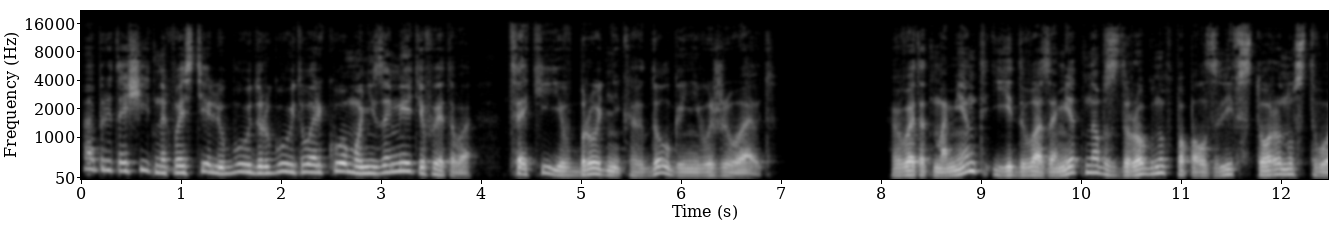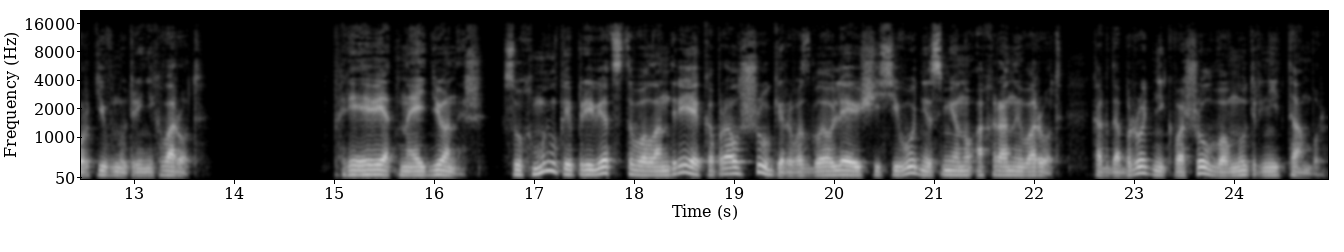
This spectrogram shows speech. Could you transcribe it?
А притащить на хвосте любую другую тварь кому, не заметив этого, такие в Бродниках долго не выживают. В этот момент, едва заметно вздрогнув, поползли в сторону створки внутренних ворот. «Привет, найденыш!» С ухмылкой приветствовал Андрея капрал Шугер, возглавляющий сегодня смену охраны ворот, когда Бродник вошел во внутренний тамбур.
